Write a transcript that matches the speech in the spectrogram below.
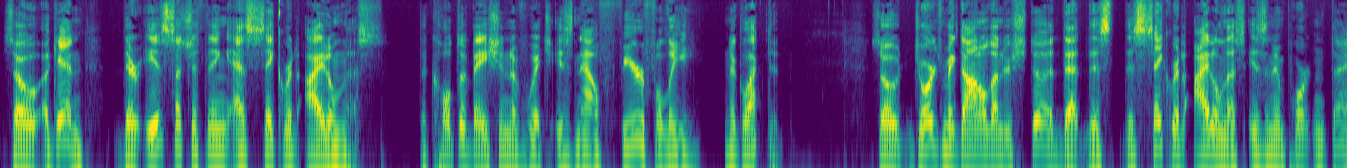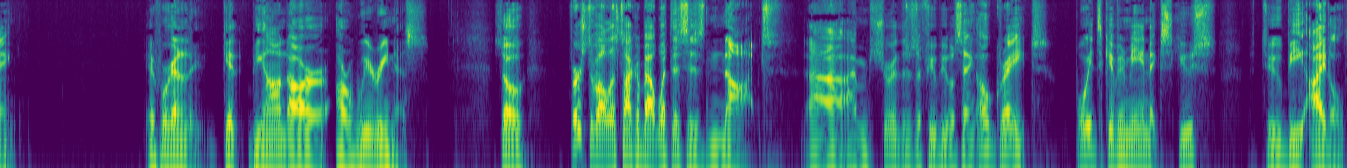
So again, there is such a thing as sacred idleness, the cultivation of which is now fearfully neglected. So George MacDonald understood that this this sacred idleness is an important thing if we're going to get beyond our our weariness. So first of all, let's talk about what this is not. Uh, I'm sure there's a few people saying, "Oh, great, Boyd's giving me an excuse to be idle,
